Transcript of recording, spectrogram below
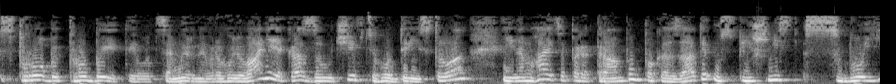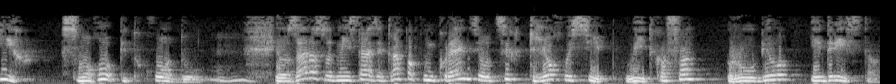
спроби пробити оце мирне врегулювання якраз залучив цього Дрістова і намагається перед Трампом показати успішність своїх. Свого підходу. І от зараз в адміністрації Трампа конкуренція оцих трьох осіб: Віткофа, Рубіо і Дрістова.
